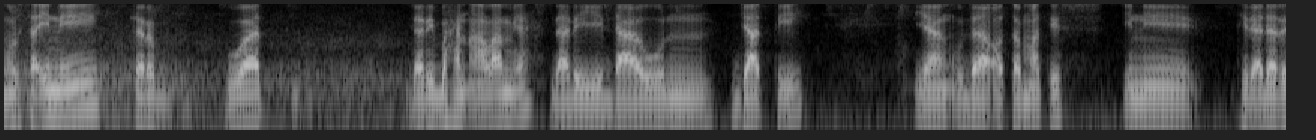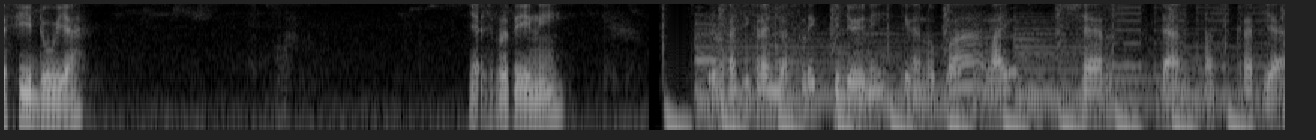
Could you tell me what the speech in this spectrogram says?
mulsa ini terbuat dari bahan alam ya, dari daun jati yang udah otomatis ini tidak ada residu ya. Ya, seperti ini. Terima kasih kalian udah klik video ini. Jangan lupa like, share, dan subscribe ya.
